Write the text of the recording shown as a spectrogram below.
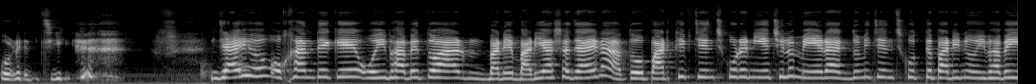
পড়েছি। যাই হোক, ওখান থেকে ওইভাবে তো আর মানে বাড়ি আসা যায় না। তো পার্থিব চেঞ্জ করে নিয়েছিল, মেয়েরা একদমই চেঞ্জ করতে পারিনি, ওইভাবেই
